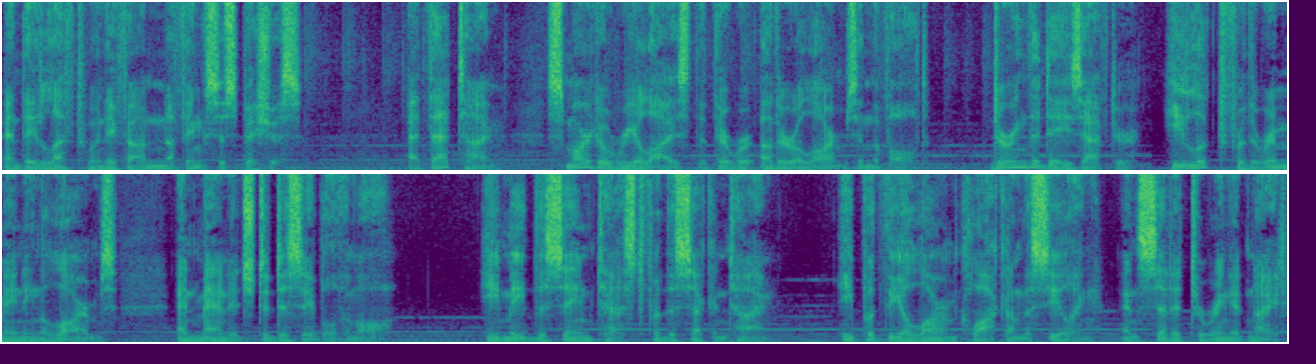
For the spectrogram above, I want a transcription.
and they left when they found nothing suspicious. At that time, Smarto realized that there were other alarms in the vault. During the days after, he looked for the remaining alarms and managed to disable them all. He made the same test for the second time. He put the alarm clock on the ceiling and set it to ring at night,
